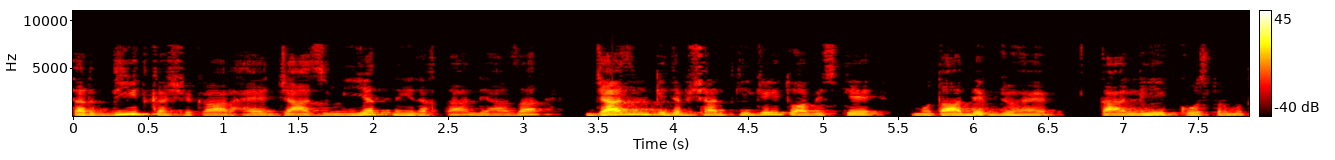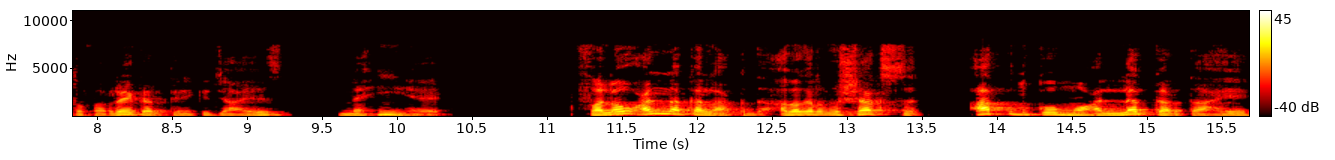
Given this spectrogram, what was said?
तरदीद का शिकार है, जाजमियत नहीं रखता। लिहाजा जाजम की जब शर्त की गई तो अब इसके मुताबिक जो है, तालीक को उस पर मुतफर करते हैं कि जायज़ नहीं है। फलो अल्लाकद अब अगर वो शख्स अकद को मुअल्लक करता है,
